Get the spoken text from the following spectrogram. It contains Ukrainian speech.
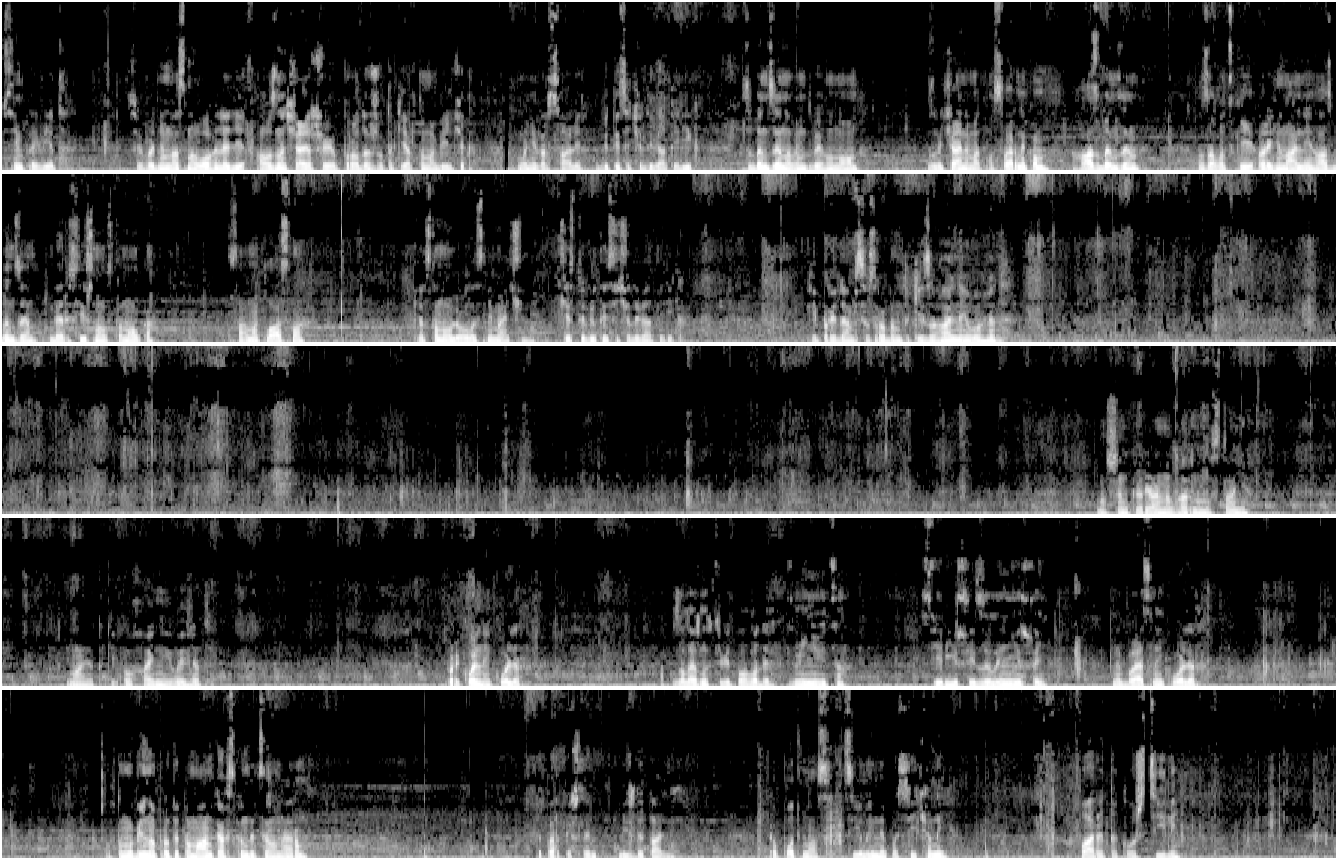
Всім привіт! Сьогодні в нас на огляді, а означає, що і в продажу такий автомобільчик в універсалі 2009 рік з бензиновим двигуном, звичайним атмосферником, газ-бензин. Заводський оригінальний газ-бензин. BRC-шна установка. Саме класна, яке встановлювалось в Німеччині. Чистий 2009 рік. І пройдемося, зробимо такий загальний огляд. Машинка реально в гарному стані. Має такий охайний вигляд. Прикольний колір. В залежності від погоди змінюється. Сіріший, зеленіший, небесний колір. Автомобіль на протитуманках з кондиціонером. Тепер пішли більш детально. Капот у нас цілий, не посічений. Фари також цілі.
